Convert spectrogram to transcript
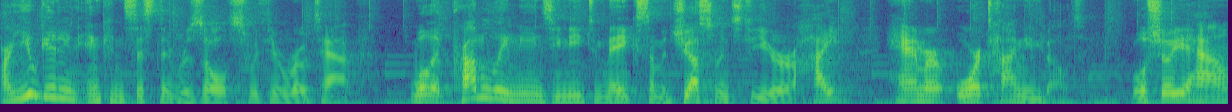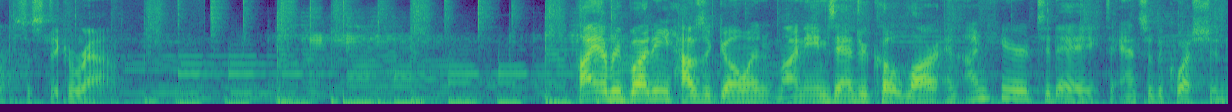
Are you getting inconsistent results with your RO-TAP? Well, it probably means you need to make some adjustments to your height, hammer, or timing belt. We'll show you how, so stick around. Hi everybody, how's it going? My name's Andrew Kotlar and I'm here today to answer the question,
